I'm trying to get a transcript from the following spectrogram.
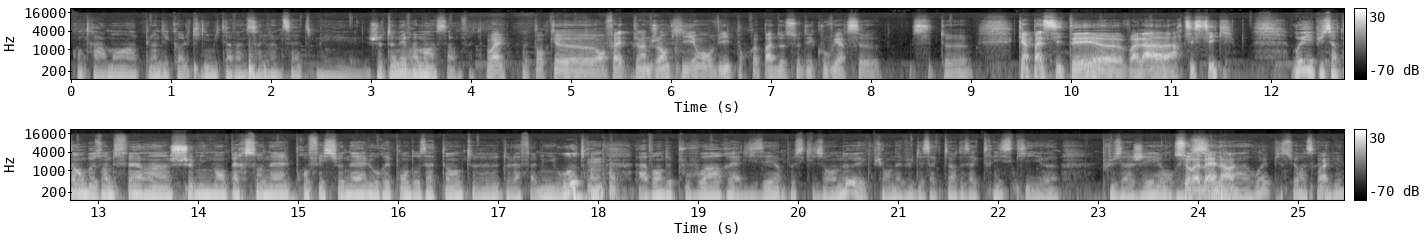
Contrairement à plein d'écoles qui limitent à 25-27, mais je tenais vraiment à ça en fait. Ouais, pour que en fait plein de gens qui ont envie, pourquoi pas, de se découvrir ce, cette euh, capacité, voilà, artistique oui, et puis certains ont besoin de faire un cheminement personnel, professionnel ou répondre aux attentes euh, de la famille ou autre mmh. avant de pouvoir réaliser un peu ce qu'ils ont en eux. Et puis on a vu des acteurs, des actrices qui euh, plus âgés ont se révèlent, hein. ouais, bien sûr, à se révéler.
